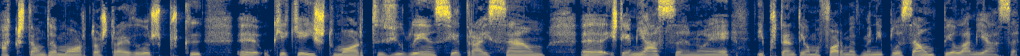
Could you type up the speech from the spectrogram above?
à questão da morte aos traidores, porque uh, o que é que é isto? Morte, violência, traição, uh, isto é ameaça, não é? E, portanto, é uma forma de manipulação pela ameaça.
